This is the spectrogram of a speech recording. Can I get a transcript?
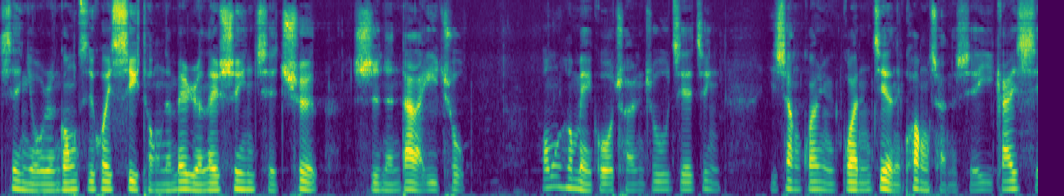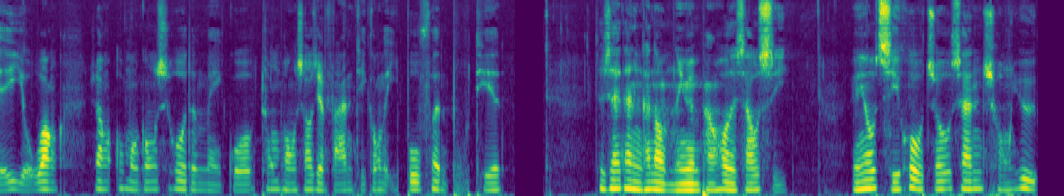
现有人工智慧系统能被人类适应且确实能带来益处。欧盟和美国传出接近一项关于关键矿产的协议，该协议有望让欧盟公司获得美国通膨削减法案提供的一部分补贴。接下来带你看到能源盘后的消息。原油期货周三重遇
